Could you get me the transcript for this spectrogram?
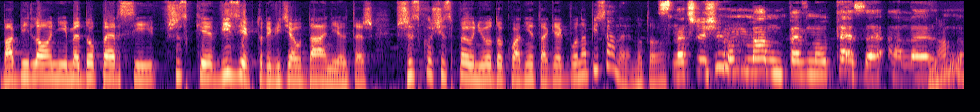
Babilonii, Medopersji, wszystkie wizje, które widział Daniel też, wszystko się spełniło dokładnie tak, jak było napisane. No to Znaczy się, mam pewną tezę, ale No. no,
